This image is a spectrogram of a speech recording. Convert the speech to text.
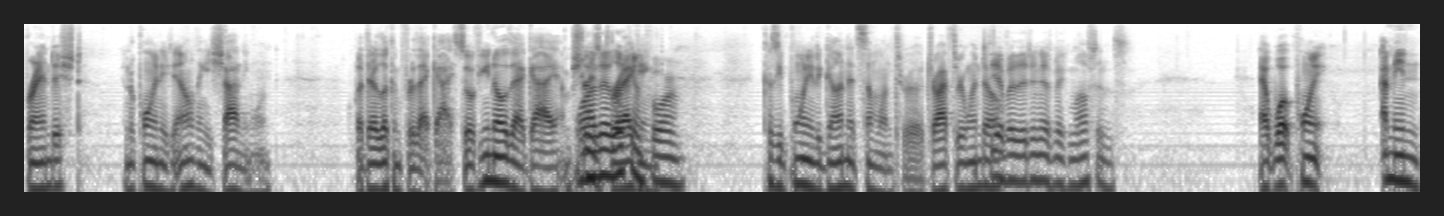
brandished and pointed. I don't think he shot anyone. But they're looking for that guy. So if you know that guy, I'm sure Why are he's they bragging looking for him? because he pointed a gun at someone through a drive-through window. Yeah, but they didn't have McMuffins. at what point? I mean,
